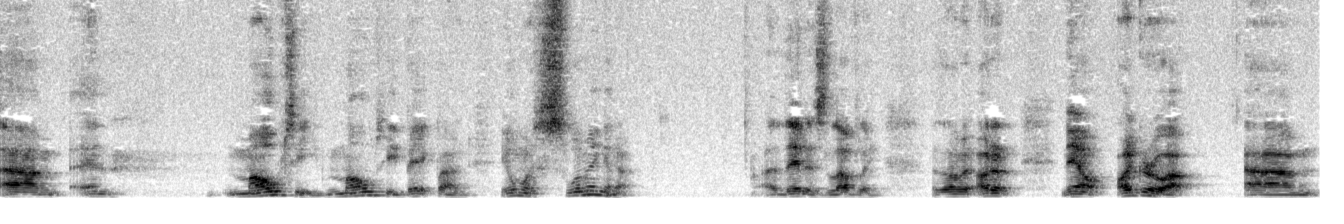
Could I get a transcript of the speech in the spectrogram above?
um, and malty, multi backbone. You're almost swimming in it. Uh, that is lovely. I don't. Now I grew up um,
